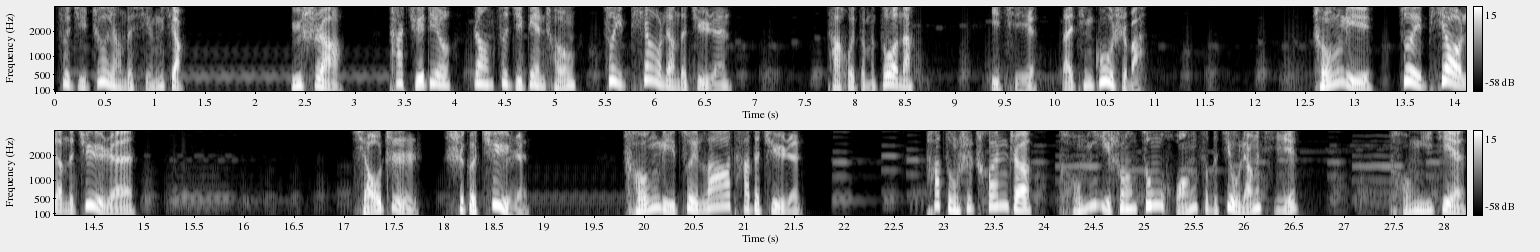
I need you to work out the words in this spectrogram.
自己这样的形象。于是啊，他决定让自己变成最漂亮的巨人。他会怎么做呢？一起来听故事吧。城里最漂亮的巨人，乔治是个巨人，城里最邋遢的巨人。他总是穿着。同一双棕黄色的旧凉鞋，同一件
